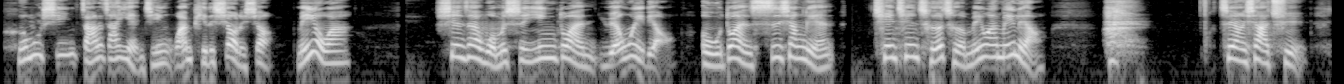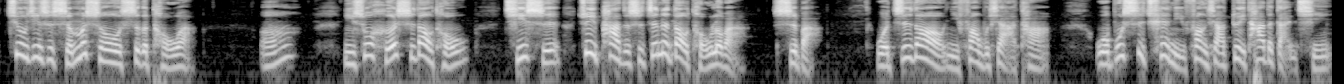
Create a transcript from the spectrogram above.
何木星眨了眨眼睛，顽皮的笑了笑：“没有啊，现在我们是因断缘未了，藕断丝相连，牵牵扯扯没完没了。唉，这样下去，究竟是什么时候是个头啊？啊，你说何时到头？其实最怕的是真的到头了吧？是吧？我知道你放不下他，我不是劝你放下对他的感情，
